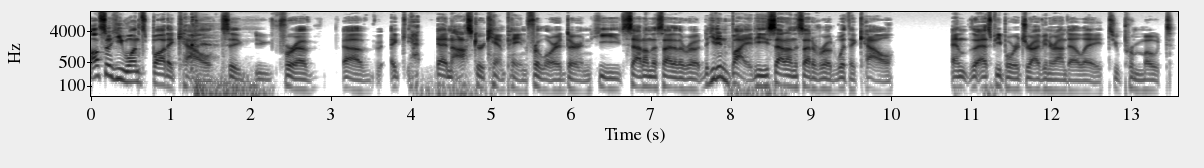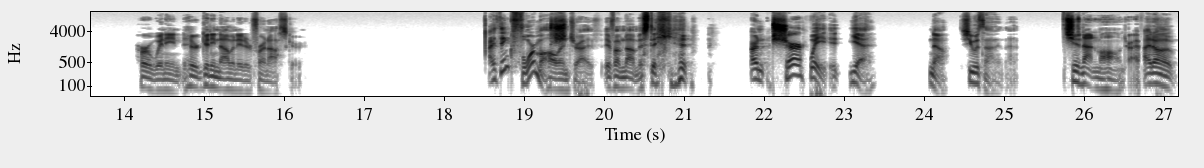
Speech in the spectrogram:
also, he once bought a cow to for a uh, an Oscar campaign for Laura Dern. He sat on the side of the road. He didn't buy it. He sat on the side of the road with a cow, and as people were driving around L.A. to promote her winning, her getting nominated for an Oscar. I think for Mulholland Drive, if I'm not mistaken. or, Sure, wait, it, yeah, no, she was not in that. she's not in Mulholland Drive. I don't.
